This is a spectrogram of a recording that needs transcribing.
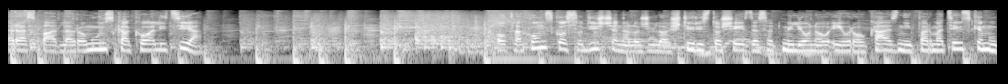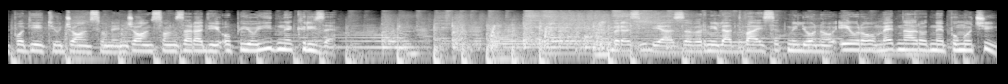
Razpadla romunska koalicija. Oklahomsko sodišče naložilo 460 milijonov evrov kazni farmacevskemu podjetju Johnson Johnson zaradi opioidne krize. Brazilija zavrnila 20 milijonov evrov mednarodne pomoči.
